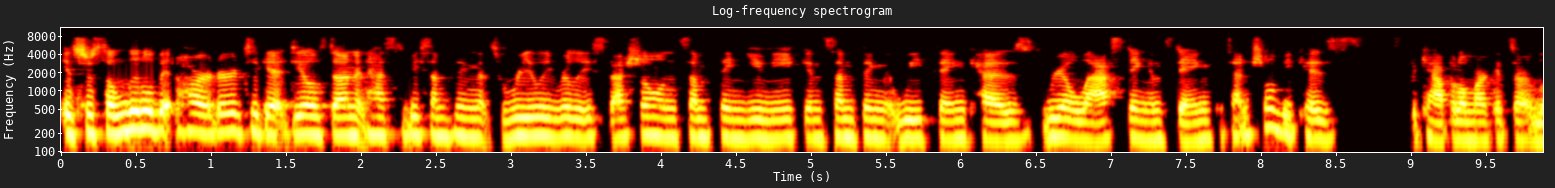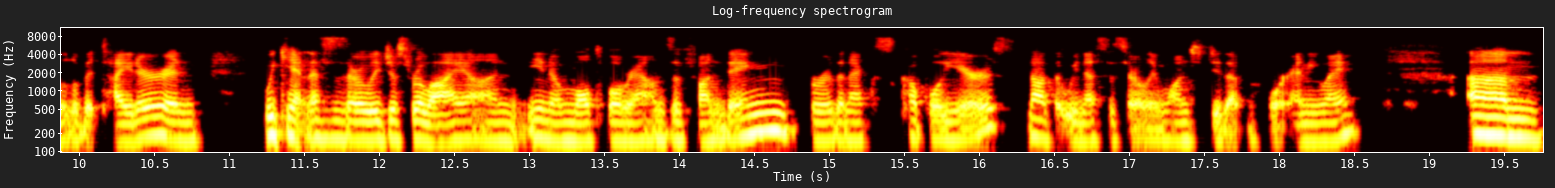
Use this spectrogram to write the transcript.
it's just a little bit harder to get deals done. It has to be something that's really, really special and something unique and something that we think has real lasting and staying potential because the capital markets are a little bit tighter and we can't necessarily just rely on you know multiple rounds of funding for the next couple years not that we necessarily want to do that before anyway um,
